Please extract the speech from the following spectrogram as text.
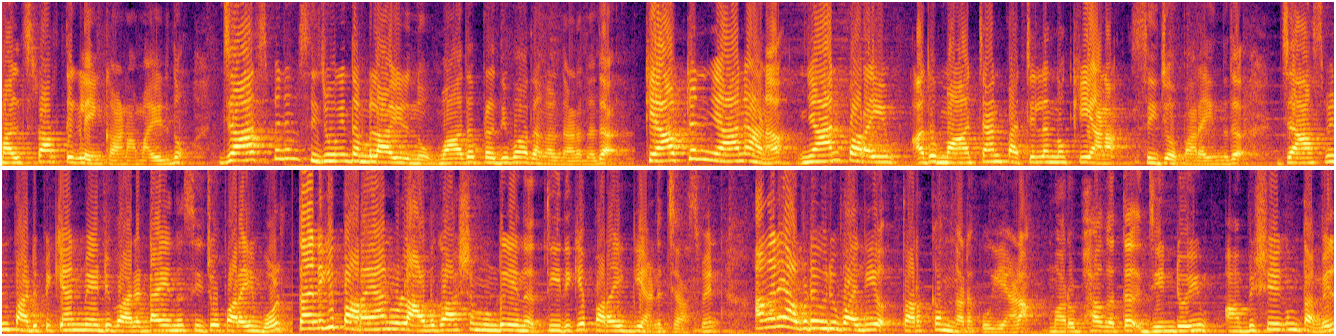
മത്സരാർത്ഥികളെയും കാണാമായിരുന്നു. ജാസ്മിനും സിജോയും തമ്മിലായിരുന്നു വാദപ്രതിവാദങ്ങൾ നടന്നത്. ക്യാപ്റ്റൻ ഞാനാണ് ഞാൻ പറയും അത് മാറ്റാൻ പറ്റില്ലെന്നൊക്കെയാണ് സിജോ പറയുന്നത്. ജാസ്മിൻ പഠിപ്പിക്കാൻ വേണ്ടി വരണ്ട എന്ന് സിജോ പറയുമ്പോൾ തനിക്ക് പറയാനുള്ള അവകാശമുണ്ട് എന്ന് തിരികെ പറയുകയാണ് ജാസ്മിൻ. അങ്ങനെ അവിടെ ഒരു വലിയ തർക്കം നടക്കുകയാണ്. മറുഭാഗത്ത് ജിൻഡോയും അഭിഷേകും തമ്മിൽ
